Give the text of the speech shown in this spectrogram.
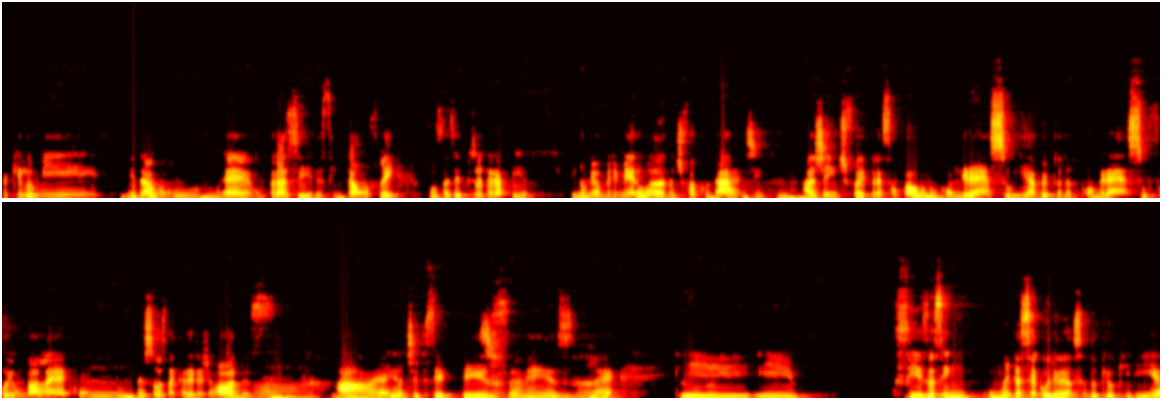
aquilo me, me dava um, uhum. é, um prazer, assim. Então eu falei, vou fazer fisioterapia. E no meu primeiro ano de faculdade, uhum. a gente foi para São Paulo num congresso e a abertura do congresso foi um balé com pessoas na cadeira de rodas. Ah, ah aí eu tive certeza mesmo, né? E, e, fiz assim com muita segurança do que eu queria.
